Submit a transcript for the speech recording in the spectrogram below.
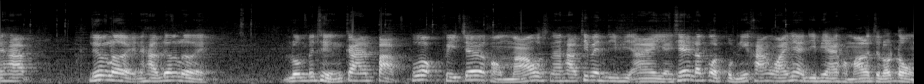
นะครับ เลือกเลยนะครับเลือกเลย รวมไปถึงการปรับพวกฟีเจอร์ของเมาส์นะครับที่เป็น DPI อย่างเช่นเรากดปุ่มนี้ค้างไว้เนี่ย DPI ของเมาส์เราจะลดลง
